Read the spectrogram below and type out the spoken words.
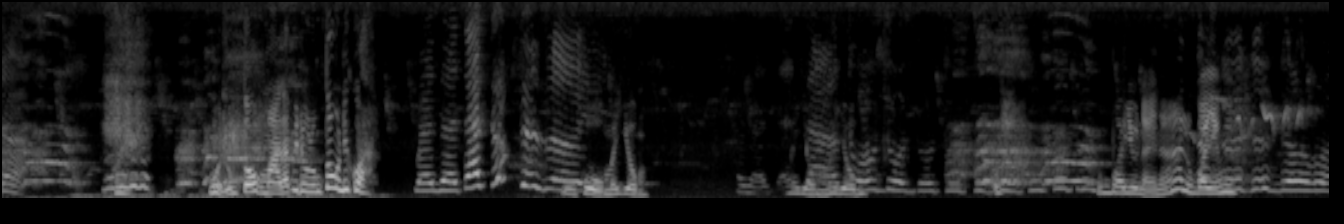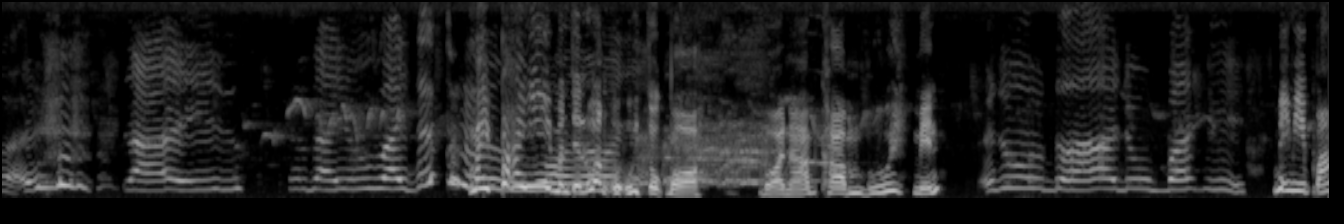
อะหมดลุงโต้งมาแล้วไปดูลุงโต้งดีกว่าไม่ได้จะจุดเลยโอ้โหมะยมมะยมมะยมลุงบอยอยู่ไหนนะลุงบอยยังไม่ ไม่ไป มันจะล่วงอุ้ยอุ้ยตกบ่อ บ่อน้ำคำอุ้ยเหม็น ดูดูดูบาฮีไม่มีปลา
